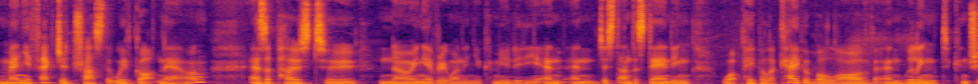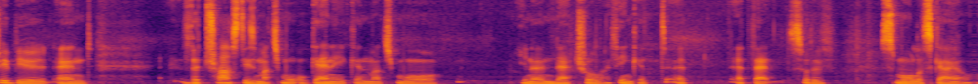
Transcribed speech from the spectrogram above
manufactured trust that we've got now, as opposed to knowing everyone in your community and, and just understanding what people are capable of and willing to contribute. And the trust is much more organic and much more, you know, natural. I think at at, at that sort of smaller scale.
